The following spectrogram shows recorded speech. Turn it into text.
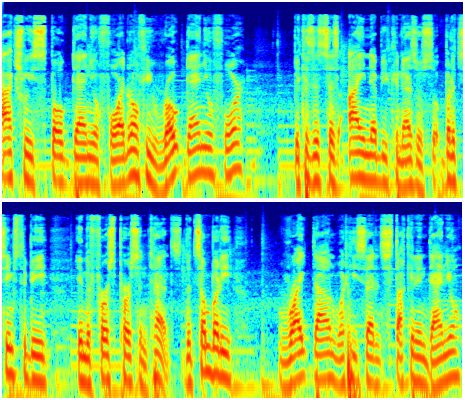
actually spoke Daniel 4. I don't know if he wrote Daniel 4 because it says I Nebuchadnezzar, so, but it seems to be in the first person tense. Did somebody write down what he said and stuck it in Daniel?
